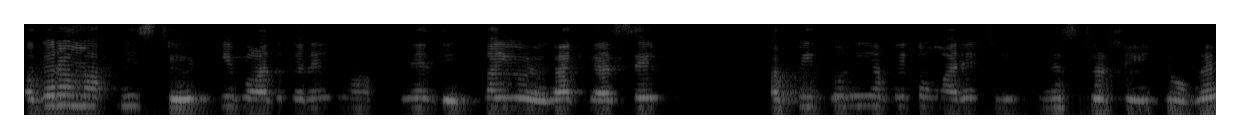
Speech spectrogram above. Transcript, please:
अगर हम अपनी स्टेट की बात करें तो आपने देखा ही होगा कैसे अभी तो नहीं, अभी तो हमारे चीफ मिनिस्टर चेंज हो गए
